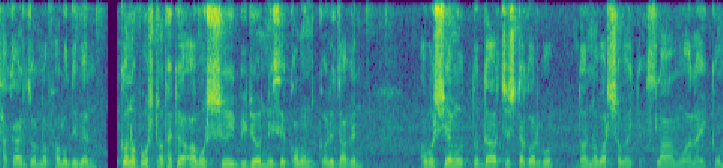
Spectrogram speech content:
থাকার জন্য ফলো দিবেন। কোনো প্রশ্ন থাকে, অবশ্যই ভিডিওর নিচে কমেন্ট করে যাবেন। অবশ্যই আমি উত্তর দেওয়ার চেষ্টা করব। ধন্যবাদ সবাইকে। আসসালামু আলাইকুম।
